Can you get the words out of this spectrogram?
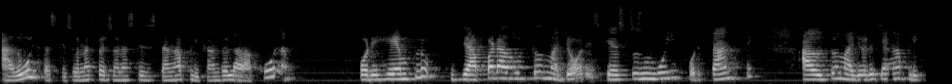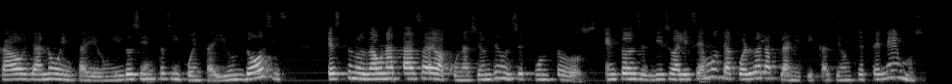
adultas, que son las personas que se están aplicando la vacuna. Por ejemplo, ya para adultos mayores, que esto es muy importante, adultos mayores se han aplicado ya 91.251 dosis esto nos da una tasa de vacunación de 11.2. Entonces, visualicemos de acuerdo a la planificación que tenemos.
